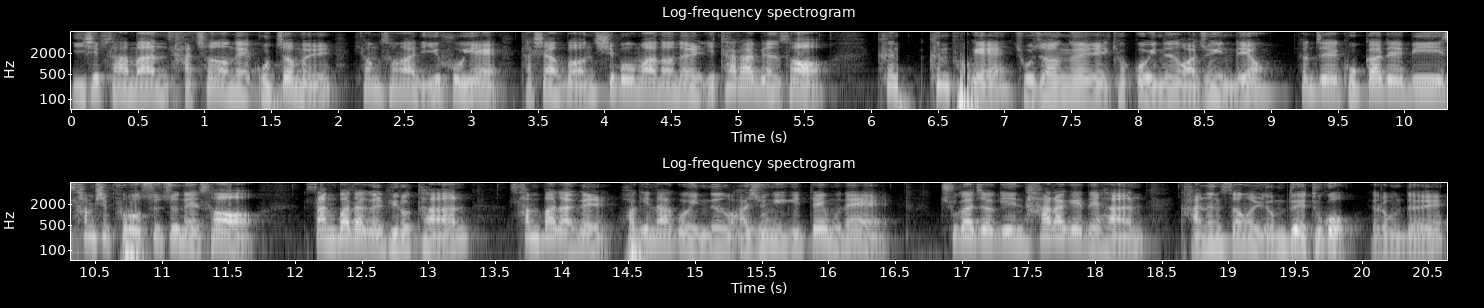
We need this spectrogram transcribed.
24만 4천 원의 고점을 형성한 이후에 다시 한번 15만 원을 이탈하면서 큰, 큰 폭의 조정을 겪고 있는 와중인데요. 현재 고가 대비 30% 수준에서 쌍바닥을 비롯한 산바닥을 확인하고 있는 와중이기 때문에 추가적인 하락에 대한 가능성을 염두에 두고 여러분들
